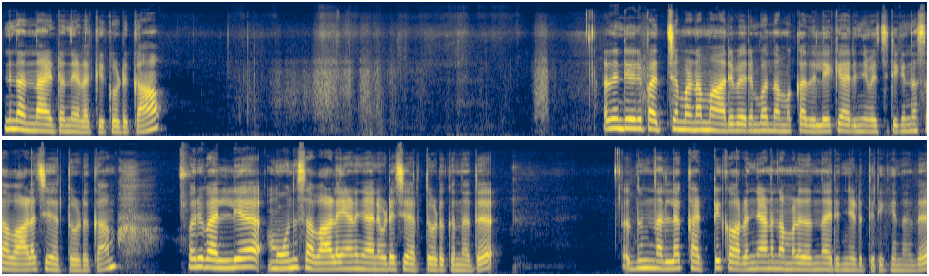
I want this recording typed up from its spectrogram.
ഇനി നന്നായിട്ടൊന്ന് ഇളക്കി കൊടുക്കാം. അതിന്റെ ഒരു പച്ചമണം മാറി വരുമ്പോൾ നമുക്കതിലേക്ക് അരിഞ്ഞു വെച്ചിരിക്കുന്ന സവാള ചേർത്ത് കൊടുക്കാം. ഒരു വലിയ മൂന്ന് സവാളയാണ് ഞാനിവിടെ ചേർത്ത് കൊടുക്കുന്നത്. അതും നല്ല കട്ടി കുറഞ്ഞാണ് നമ്മളിതൊന്ന് അരിഞ്ഞെടുത്തിരിക്കുന്നത്.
